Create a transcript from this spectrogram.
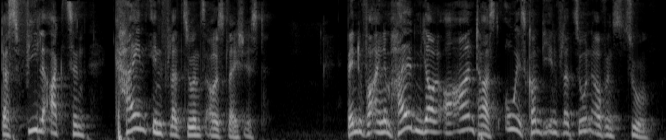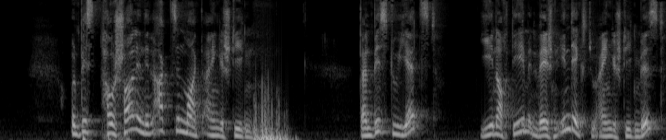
dass viele Aktien kein Inflationsausgleich ist. Wenn du vor einem halben Jahr erahnt hast, oh, es kommt die Inflation auf uns zu und bist pauschal in den Aktienmarkt eingestiegen, dann bist du jetzt, je nachdem, in welchen Index du eingestiegen bist,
